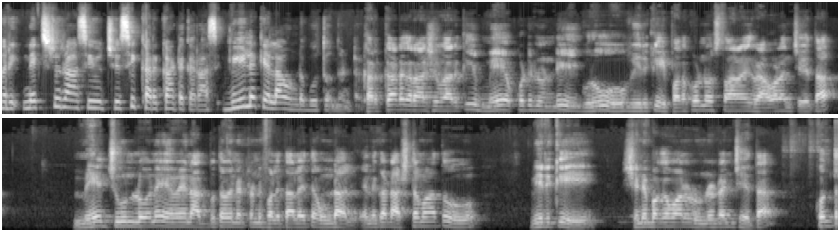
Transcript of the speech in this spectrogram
మరి నెక్స్ట్ రాశి వచ్చేసి కర్కాటక రాశి. వీళ్ళకి ఎలా ఉండబోతుంది అంటారు కర్కాటక రాశి వారికి మే ఒకటి నుండి గురువు వీరికి పదకొండవ స్థానానికి రావడం చేత మే జూన్లోనే ఏమైనా అద్భుతమైనటువంటి ఫలితాలు అయితే ఉండాలి. ఎందుకంటే అష్టమాతు వీరికి శని భగవానుడు ఉండడం చేత కొంత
